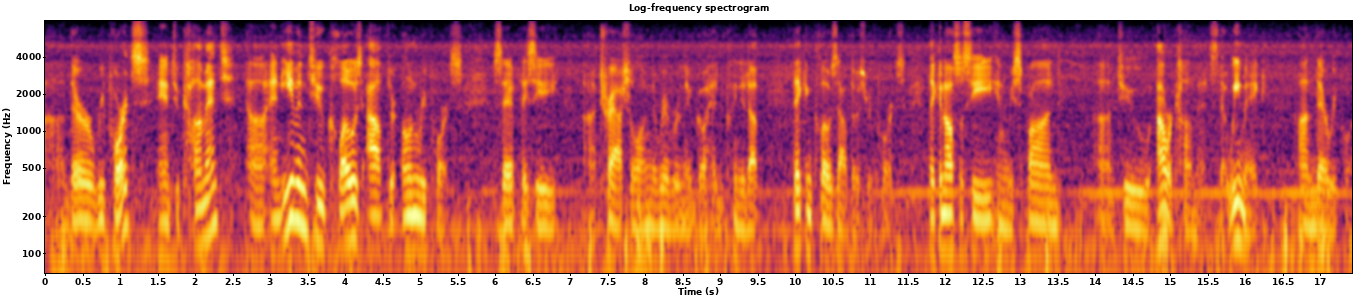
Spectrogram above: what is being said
uh, their reports and to comment uh, and even to close out their own reports. Say if they see uh, trash along the river and they go ahead and clean it up, they can close out those reports. They can also see and respond uh, to our comments that we make on their report.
